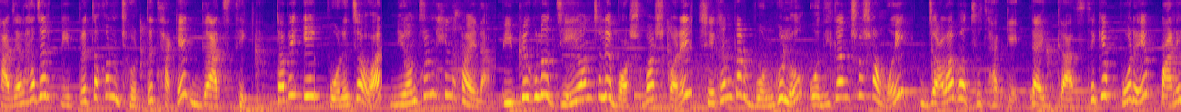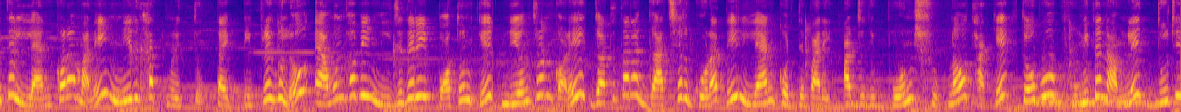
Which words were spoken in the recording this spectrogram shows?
হাজার হাজার পিঁপড়ে তখন ঝরতে থাকে গাছ থেকে। তবে এই পড়ে যাওয়া নিয়ন্ত্রণহীন হয় না। পিঁপড়েগুলো যেই অঞ্চলে বসবাস করে, সেখানকার বনগুলো অধিকাংশ সময় জলাবদ্ধ থাকে। তাই গাছ থেকে পড়ে পানিতে ল্যান্ড করা মানে নির্ঘাত মৃত্যু। তাই পিঁপড়েগুলো এমনভাবে নিজেদের এই পতনকে নিয়ন্ত্রণ করে যাতে তারা গাছের গোড়াতেই ল্যান্ড করতে পারে। আর যদি বন শুকনাও থাকে, তবুও ভূমিতে নামলে দুটি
